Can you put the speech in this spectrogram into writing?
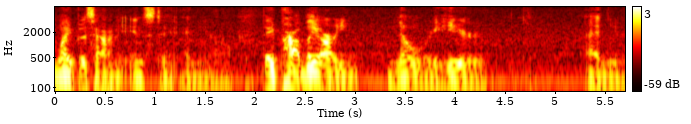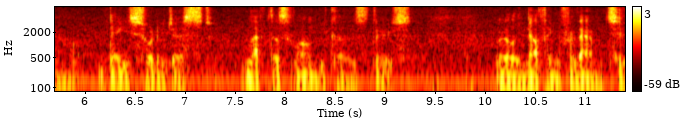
wipe us out in an instant. And you know they probably already know we're here, and you know they sort of just left us alone because there's really nothing for them to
